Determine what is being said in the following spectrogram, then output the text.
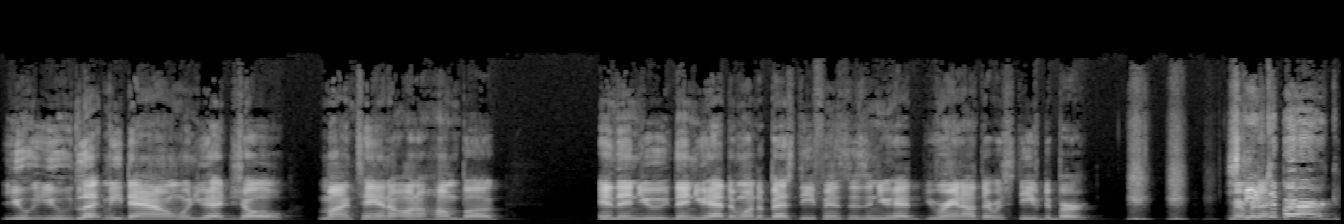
you you let me down when you had Joe Montana on a humbug, and then you then you had the one of the best defenses, and you had you ran out there with Steve DeBerg. Remember Steve that? DeBerg,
